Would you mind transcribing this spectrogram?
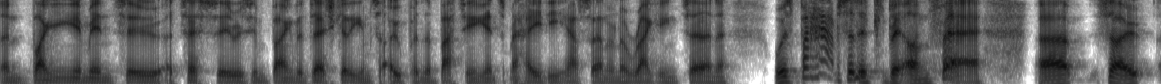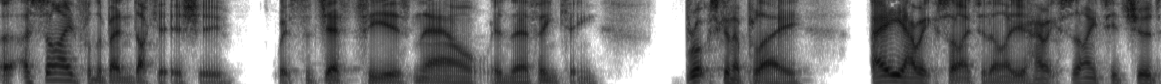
and bunging him into a test series in Bangladesh, getting him to open the batting against Mehedi Hasan and a ragging Turner was perhaps a little bit unfair. Uh, so, uh, aside from the Ben Duckett issue, which suggests he is now in their thinking, Brooks going to play. A, how excited are you? How excited should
